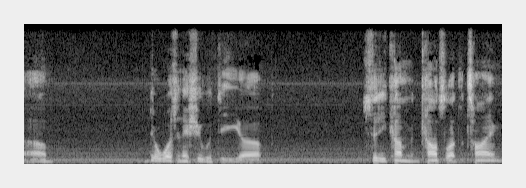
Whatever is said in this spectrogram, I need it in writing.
um, there was an issue with the uh, city common council at the time,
